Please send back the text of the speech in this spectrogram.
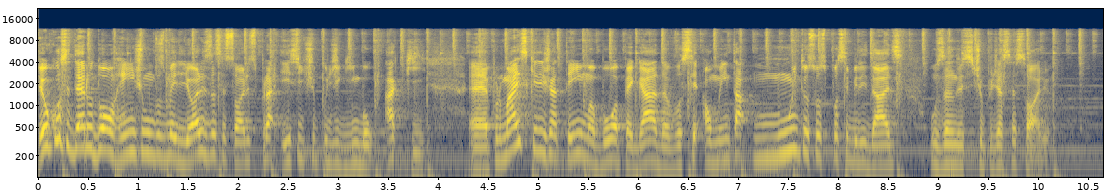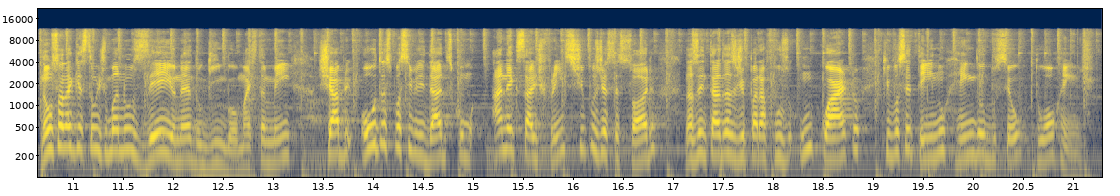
Eu considero o Dual Range um dos melhores acessórios para esse tipo de gimbal aqui. É, por mais que ele já tenha uma boa pegada, você aumenta muito as suas possibilidades usando esse tipo de acessório. Não só na questão de manuseio né, do gimbal, mas também te abre outras possibilidades como anexar diferentes tipos de acessório nas entradas de parafuso 1 quarto que você tem no handle do seu Dual Range.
